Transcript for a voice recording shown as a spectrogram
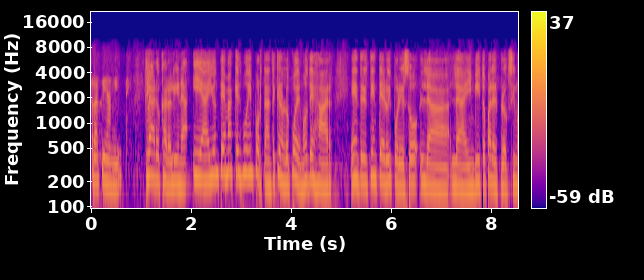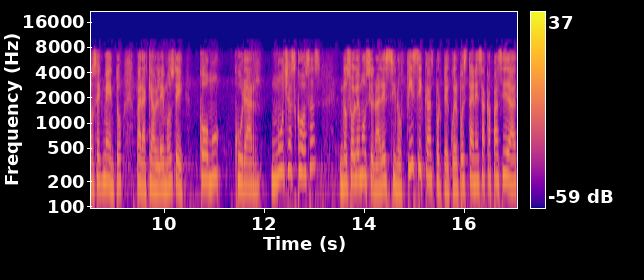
rápidamente. Claro, Carolina, y hay un tema que es muy importante que no lo podemos dejar entre el tintero y por eso la, la invito para el próximo segmento para que hablemos de cómo curar muchas cosas, no solo emocionales, sino físicas, porque el cuerpo está en esa capacidad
